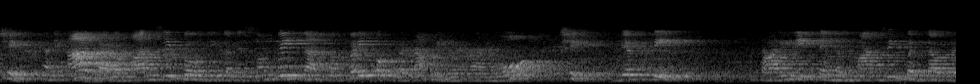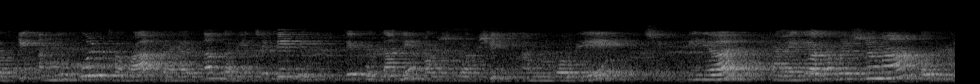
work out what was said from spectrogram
છે. અને આ ગાળો માનસિક, બૌદ્ધિક અને સંવેદનાત્મક પરિપક્વતા મેળવવાનો છે. વ્યક્તિ શારીરિક તેમજ માનસિક બદલાવ પ્રત્યે અનુકૂળ થવા પ્રયત્ન કરે છે. તેથી તે પોતાને અસુરક્ષિત અનુભવે છે. ક્લિયર ખ્યાલ આવી ગયો આખા પ્રશ્નમાં? ઓકે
